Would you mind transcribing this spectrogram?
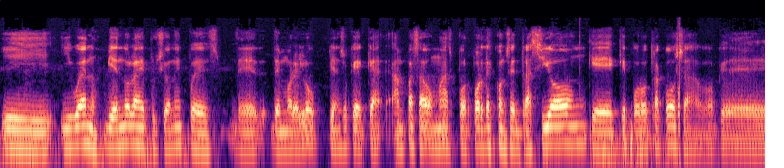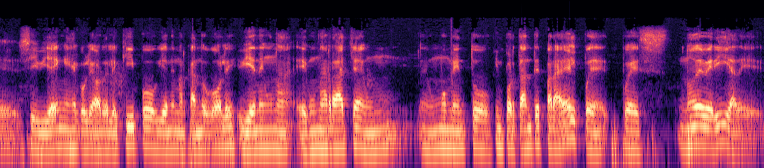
Y, y bueno, viendo las expulsiones pues de, de Morelos, pienso que, que han pasado más por, por desconcentración que, que por otra cosa, porque si bien es el goleador del equipo, viene marcando goles, viene en una, en una racha, en un, en un momento importante para él, pues, pues no debería de,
